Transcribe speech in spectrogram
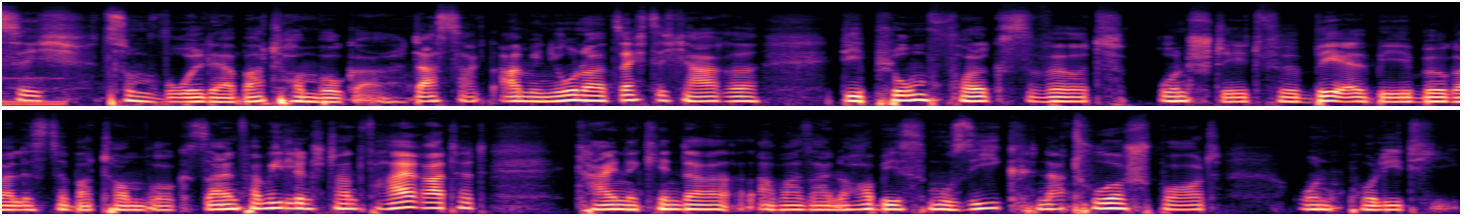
Einzig zum Wohl der Bad Homburger. Das sagt Armin Jonat, 60 Jahre, Diplom-Volkswirt und steht für BLB Bürgerliste Bad Homburg. Sein Familienstand verheiratet, keine Kinder, aber seine Hobbys Musik, Natur, Sport und Politik.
